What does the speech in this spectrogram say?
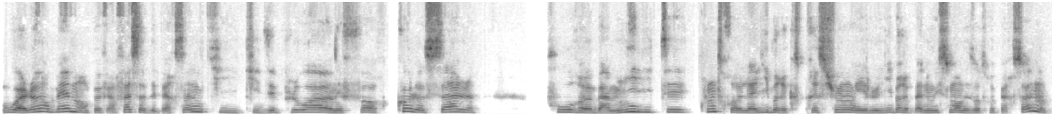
Ou alors même, on peut faire face à des personnes qui, déploient un effort colossal pour bah, militer contre la libre expression et le libre épanouissement des autres personnes,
